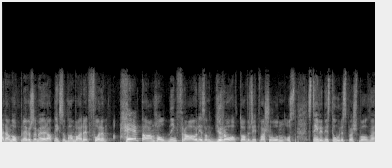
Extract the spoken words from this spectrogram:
er det han opplever som gjør at liksom han bare får en helt annen holdning fra å liksom gråte over situasjonen og stille de store spørsmålene,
